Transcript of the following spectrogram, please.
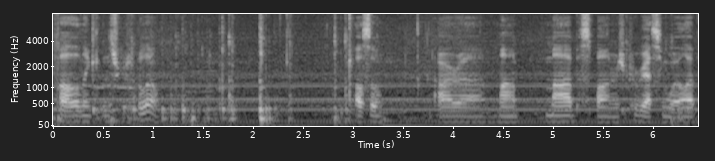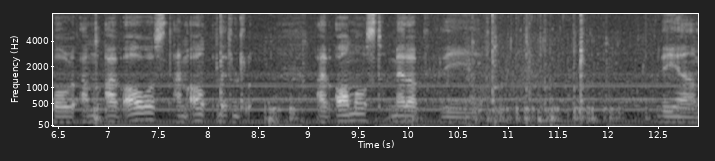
follow the link in the description below. Also, our uh, mob mob spawner is progressing well. I've I'm, I've almost I'm al I've almost met up the the um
